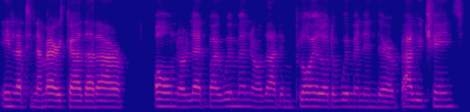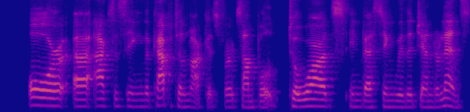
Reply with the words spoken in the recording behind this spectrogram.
in Latin America that are owned or led by women or that employ a lot of women in their value chains or uh, accessing the capital markets for example towards investing with a gender lens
